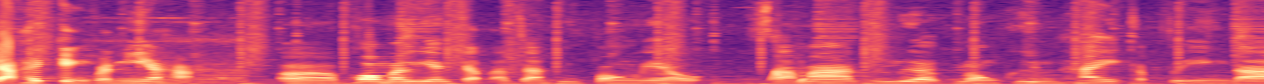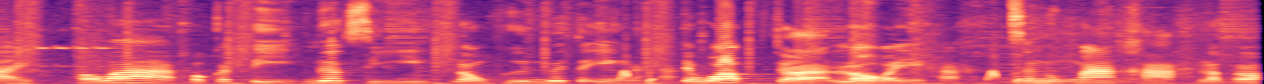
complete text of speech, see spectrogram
อยากให้เก่งกว่านี้ค่ะออพอมาเรียนกับอาจารย์ปิงปองแล้ว สามารถเลือกรองพื้นให้กับตัวเองได้ เพราะว่าปกติเลือกสีรองพื้นด้วยตัวเองนะคะจะวอกจะลอยค่ะ สนุกมากค่ะ แล้วก็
